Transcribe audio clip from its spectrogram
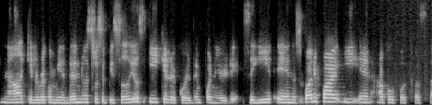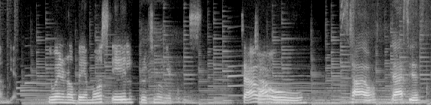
Nada, que les recomienden nuestros episodios y que recuerden ponerle seguir en Spotify y en Apple Podcasts también. Y bueno, nos vemos el próximo miércoles. Chao. Chao. Chao. Gracias.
